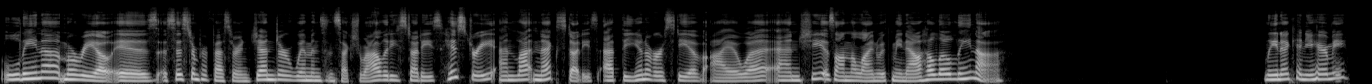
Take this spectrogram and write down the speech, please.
Lina Murillo is assistant professor in gender, women's and sexuality studies, history, and Latinx studies at the University of Iowa. And she is on the line with me now. Hello, Lina. Lina, can you hear me?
